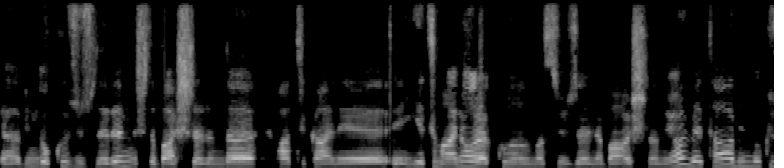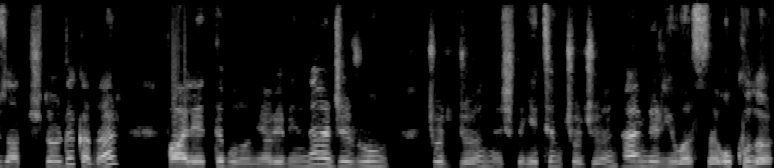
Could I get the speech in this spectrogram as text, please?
1900'lerin işte başlarında patrikhaneye, e, yetimhane olarak kullanılması üzerine bağışlanıyor ve ta 1964'e kadar faaliyette bulunuyor ve binlerce Rum çocuğun, işte yetim çocuğun hem bir yuvası, okulu,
